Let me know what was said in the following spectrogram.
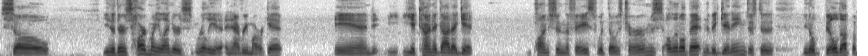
So you know there's hard money lenders really in every market and you kind of got to get punched in the face with those terms a little bit in the beginning just to you know build up a,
